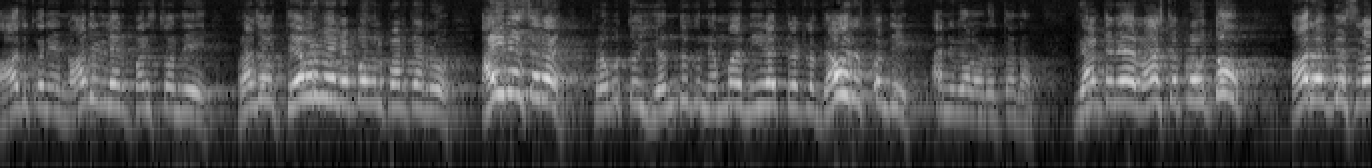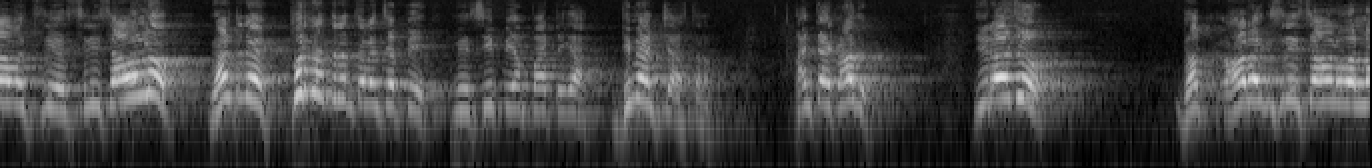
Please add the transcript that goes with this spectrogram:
ఆదుకునే నాదుడు లేని పరిస్థితుంది. ప్రజలు తీవ్రమైన ఇబ్బందులు పడతారు. అయినా సరే ప్రభుత్వం ఎందుకు నిమ్మ నీరెత్తినట్లు వ్యవహరిస్తుంది అని వీళ్ళు అడుగుతున్నాం. వెంటనే రాష్ట్ర ప్రభుత్వం ఆరోగ్య శ్రావ శ్రీ- శ్రీ సేవలను వెంటనే పునరుద్ధరించాలని చెప్పి మేము సిపిఎం పార్టీగా డిమాండ్ చేస్తున్నాం. అంతేకాదు ఈరోజు గత ఆరోగ్యశ్రీ సేవల వల్ల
